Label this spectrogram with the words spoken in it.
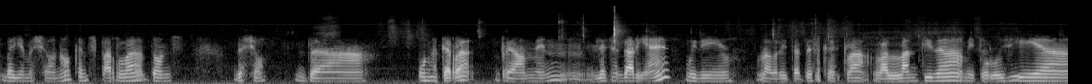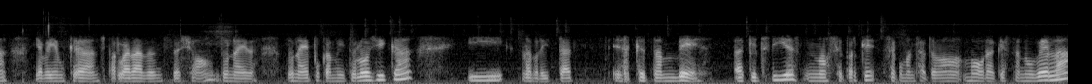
veiem això, no? que ens parla doncs, d'això, de una terra realment llegendària, eh? Vull dir, la veritat és que, clar, l'Atlàntida, mitologia, ja veiem que ens parlarà doncs, d'això, doncs, d'una època mitològica, i la veritat és que també aquests dies, no sé per què, s'ha començat a moure aquesta novel·la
